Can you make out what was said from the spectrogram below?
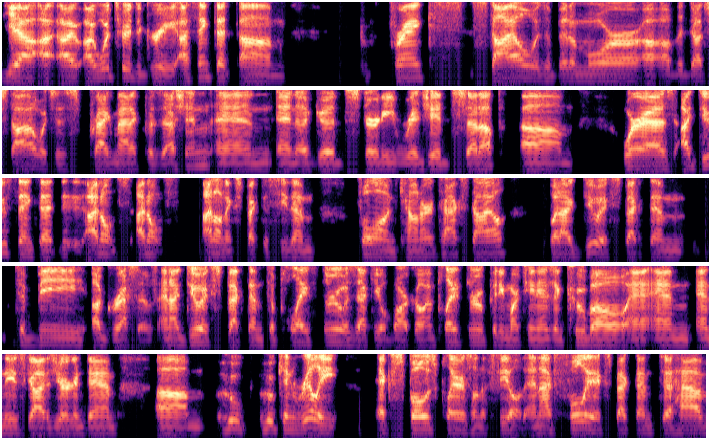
Yeah, I, I, I would to a degree. I think that um, Frank's style was a bit of more uh, of the Dutch style, which is pragmatic possession and and a good, sturdy, rigid setup. Um, whereas I do think that I don't I don't I don't expect to see them full on counterattack style, but I do expect them to be aggressive, and I do expect them to play through Ezequiel Barco and play through Pity Martinez and Cubo and and, and these guys, Jurgen Damm, um, who who can really expose players on the field. And I fully expect them to have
